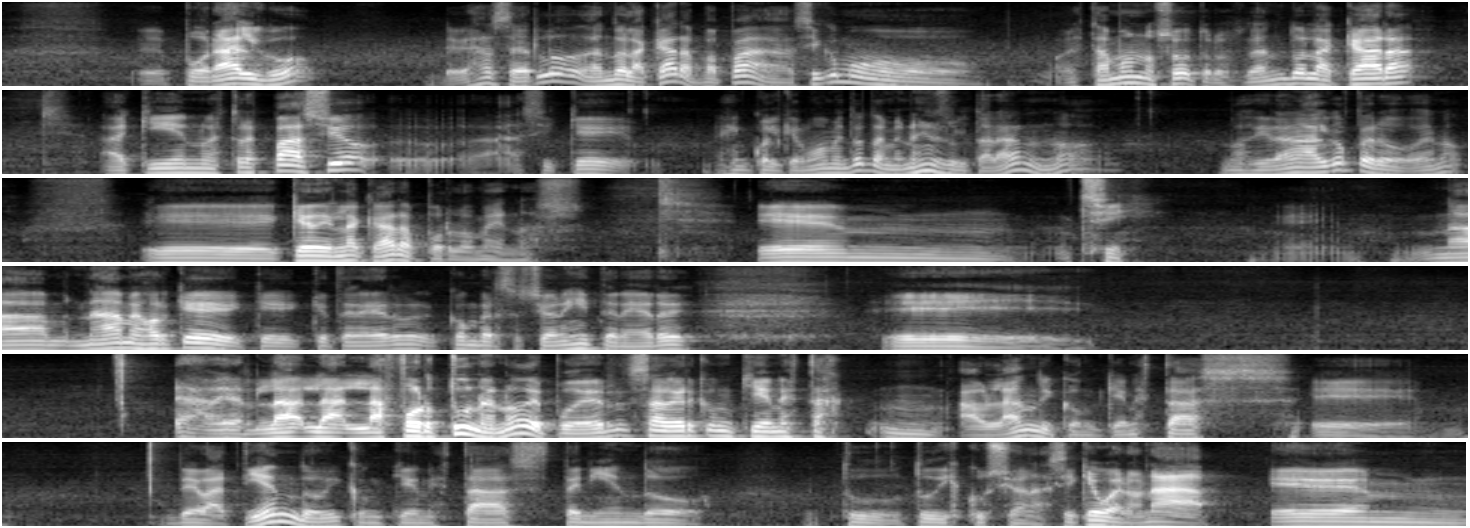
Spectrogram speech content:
eh, por algo, debes hacerlo dando la cara, papá. Así como estamos nosotros, dando la cara aquí en nuestro espacio. Así que en cualquier momento también nos insultarán, ¿no? Nos dirán algo, pero bueno, eh, queden la cara por lo menos. Em, sí, nada, mejor que, tener conversaciones y tener... Eh, a ver, la, fortuna, ¿no? De poder saber con quién estás mm, hablando y con quién estás eh, debatiendo y con quién estás teniendo tu, discusión. Así que bueno, nada. Em,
